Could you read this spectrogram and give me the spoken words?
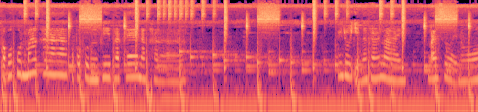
ขอบพระคุณมากค่ะ ขอบพระคุณพี่พัดแท้นะคะ ให้ดูอีกนะคะลาย ลายสวยเนาะ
